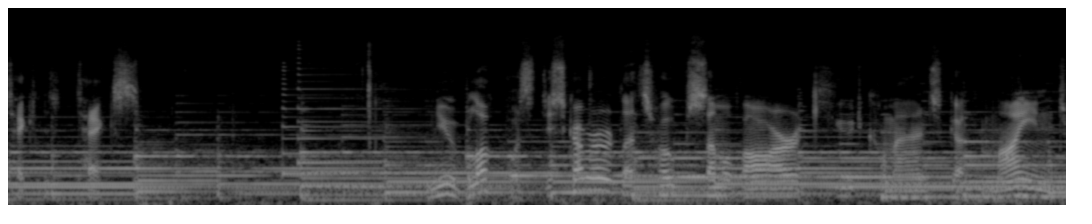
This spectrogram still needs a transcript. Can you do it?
tech techs. New block was discovered. Let's hope some of our cute commands got mined.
